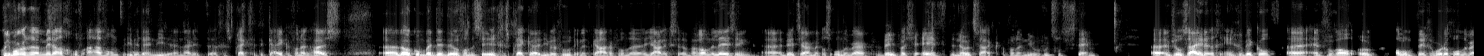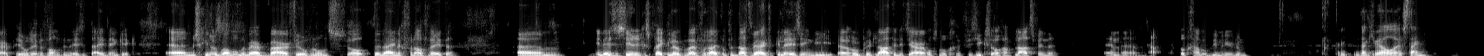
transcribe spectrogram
Goedemorgen, middag of avond, iedereen die uh, naar dit uh, gesprek zit te kijken vanuit huis. Uh, welkom bij dit deel van de serie gesprekken die we voeren in het kader van de jaarlijkse Warandelezing. dit jaar met als onderwerp Weet wat je eet, de noodzaak van een nieuw voedselsysteem. een veelzijdig, ingewikkeld en vooral ook alomtegenwoordig onderwerp. Heel relevant in deze tijd, denk ik. En misschien ook wel een onderwerp waar veel van ons wel te weinig van af weten. Um, in deze serie gesprekken lopen wij vooruit op de daadwerkelijke lezing, die uh, hopelijk later dit jaar alsnog fysiek zal gaan plaatsvinden. En uh, ja, dat gaan we op die manier doen. Okay, dankjewel uh, Stijn.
